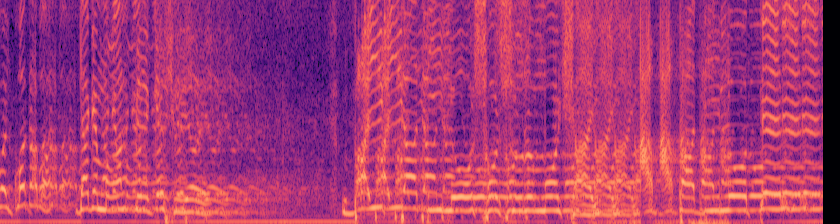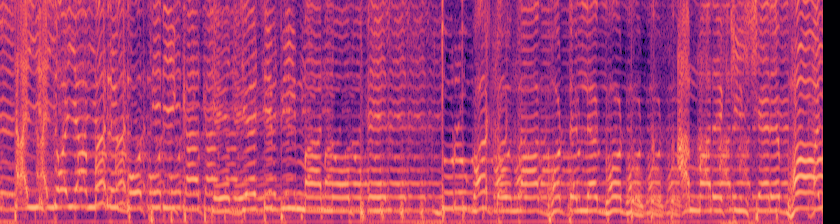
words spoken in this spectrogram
কই, কথা বল। দেখে মাল পেঁকে শুয়ে হয়েছে বাইকটা দিল শ্বশুর মশাই আপা দিল তেল। তাই তো আমার গতির কাছে জেট বিমান ফেল। দুর্ঘটনা ঘটলে ঘটুক, আমার কিসের ভয়?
